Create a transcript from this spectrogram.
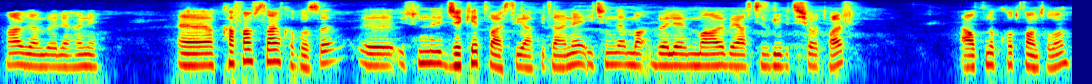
Harbiden böyle hani e, kafam slime kafası. E, üstünde bir ceket var siyah bir tane. İçinde ma böyle mavi beyaz çizgili bir tişört var. Altında kot pantolon.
